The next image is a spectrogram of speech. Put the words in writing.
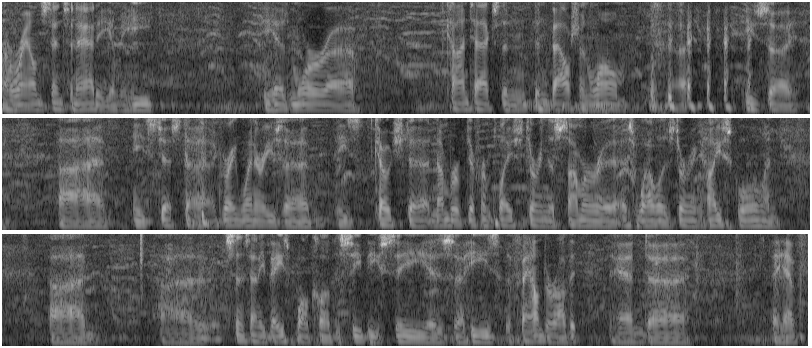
around Cincinnati. I mean, he he has more uh, contacts than than Bausch and Lomb. Uh, he's uh, uh, he's just a great winner. He's uh, he's coached a number of different places during the summer uh, as well as during high school and. Uh, uh, Cincinnati Baseball Club, the CBC, is uh, he's the founder of it, and uh, they have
